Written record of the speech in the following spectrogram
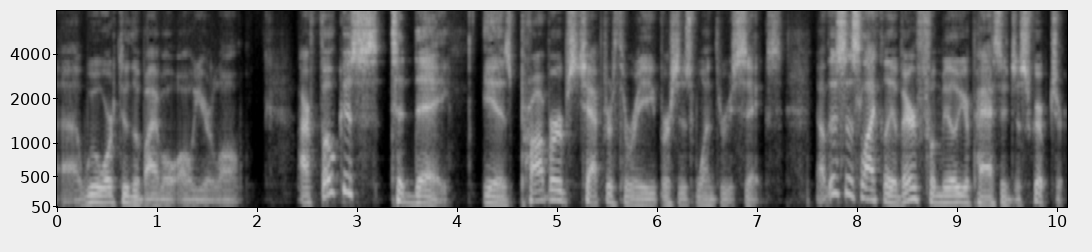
uh, we'll work through the Bible all year long. Our focus today is Proverbs chapter 3 verses 1 through 6. Now this is likely a very familiar passage of scripture.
